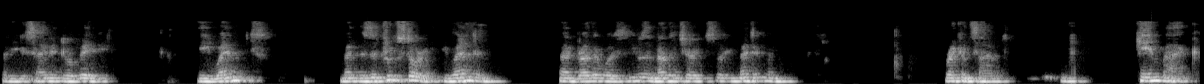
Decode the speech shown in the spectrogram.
But he decided to obey. He went, met, this is a true story. He went and my brother was, he was in another church, so he met him and reconciled. Came back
